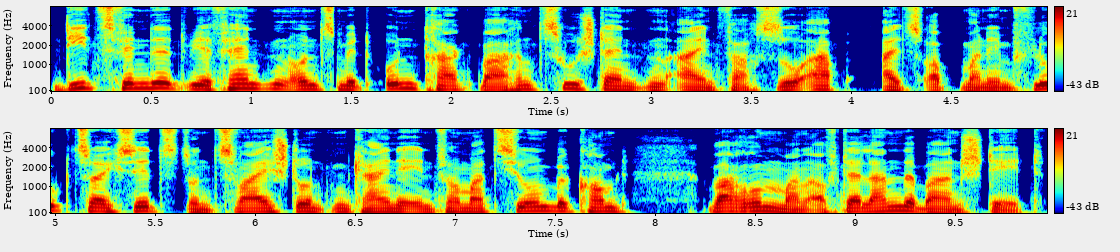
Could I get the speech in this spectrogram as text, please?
Dietz findet, wir fänden uns mit untragbaren Zuständen einfach so ab, als ob man im Flugzeug sitzt und zwei Stunden keine Information bekommt, warum man auf der Landebahn steht.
